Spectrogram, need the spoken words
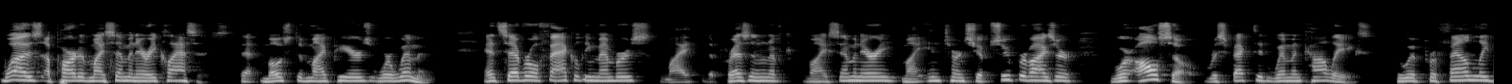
was a part of my seminary classes that most of my peers were women, and several faculty members, my the president of my seminary, my internship supervisor, were also respected women colleagues who have profoundly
